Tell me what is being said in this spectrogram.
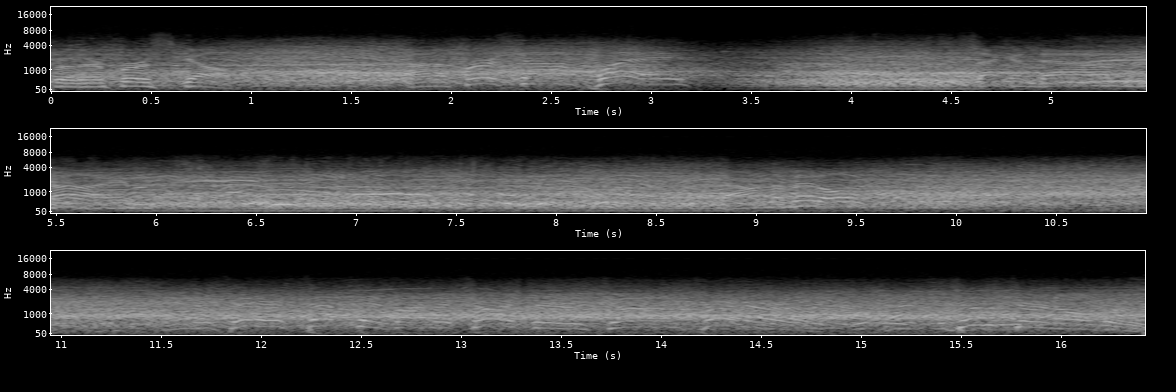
for their first scalp. On a first down play, second down, nine. Down the middle. And it's intercepted by the Chargers, John Turner. That's two turnovers.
